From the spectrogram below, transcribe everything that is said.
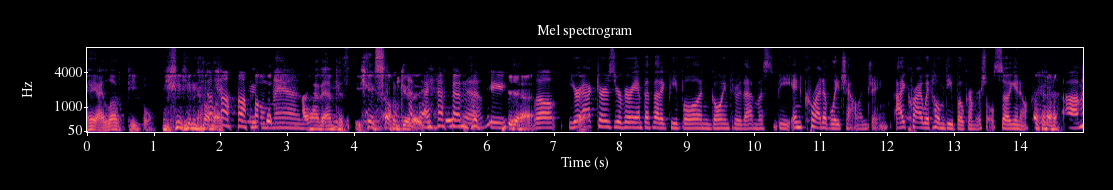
hey, I love people. you know, like, oh man, I have empathy. It's all good. I have empathy. Yeah. Well, you're Yeah. actors, you're very empathetic people, and going through that must be incredibly challenging. I cry with Home Depot commercials, so you know. um,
